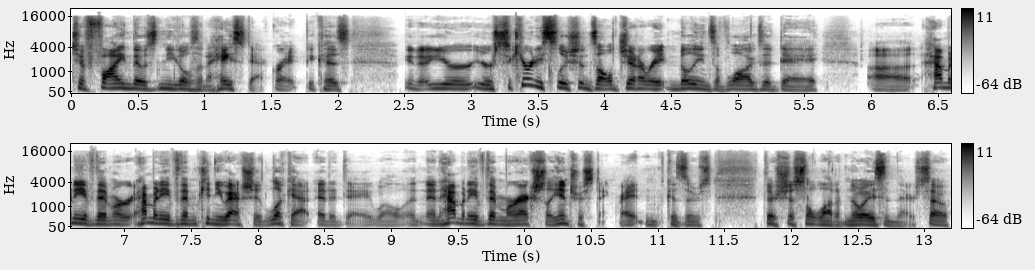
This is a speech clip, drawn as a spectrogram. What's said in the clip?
to find those needles in a haystack, right? Because you know your your security solutions all generate millions of logs a day. Uh, how many of them are? How many of them can you actually look at at a day? Well, and, and how many of them are actually interesting, right? because there's there's just a lot of noise in there. So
